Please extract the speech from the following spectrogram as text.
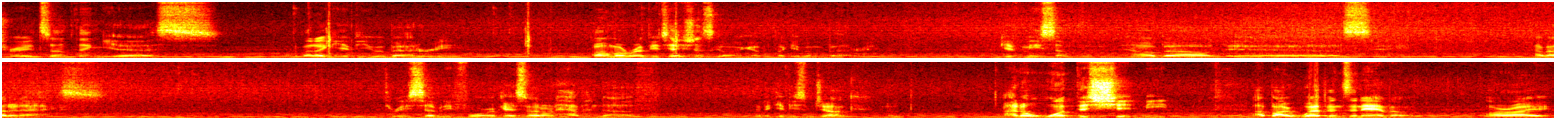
Trade something? Yes. How about I give you a battery? Oh, my reputation's going up if I give him a battery. Give me something. How about, uh, let's see. How about an axe? 374. Okay, so I don't have enough. Gonna give you some junk? Nope. I don't want this shit, meat. I buy weapons and ammo. Alright.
